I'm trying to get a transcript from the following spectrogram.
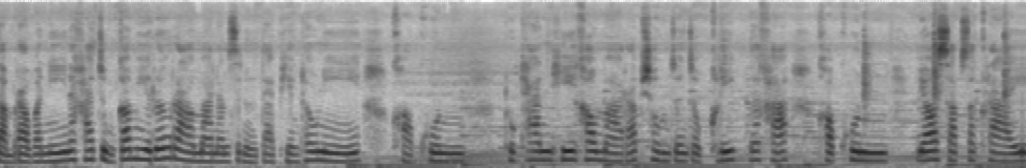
สำหรับวันนี้นะคะ จุ๋มก็มีเรื่องราวมานำเสนอแต่เพียงเท่านี้ ขอบคุณทุกท่านที่เข้ามารับชมจนจบคลิปนะคะ ขอบคุณยอด Subscribe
